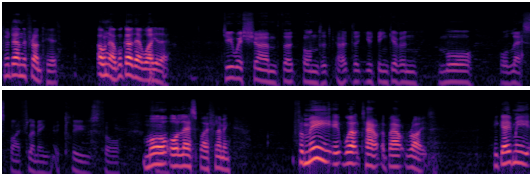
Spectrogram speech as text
Come down the front here. Oh no, we'll go there while you're there. Do you wish um, that Bond had, uh, that you'd been given more or less by Fleming clues for more for or less by Fleming? For me, it worked out about right. He gave me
